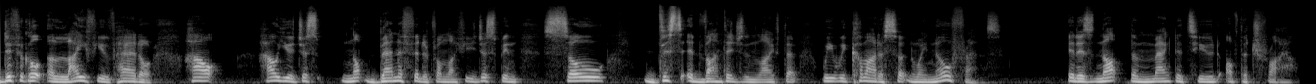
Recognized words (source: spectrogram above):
difficult a life you've had or how, how you've just not benefited from life. You've just been so disadvantaged in life that we, we come out a certain way. No, friends. It is not the magnitude of the trial,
